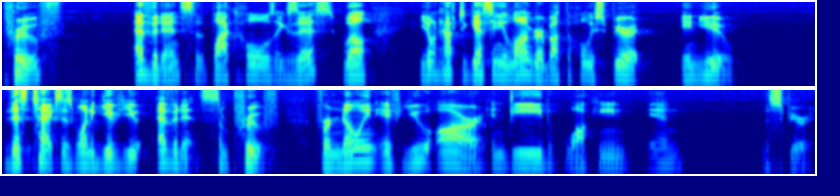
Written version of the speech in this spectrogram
proof, evidence that black holes exist, well, you don't have to guess any longer about the Holy Spirit in you. This text is going to give you evidence, some proof for knowing if you are indeed walking in the Spirit.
